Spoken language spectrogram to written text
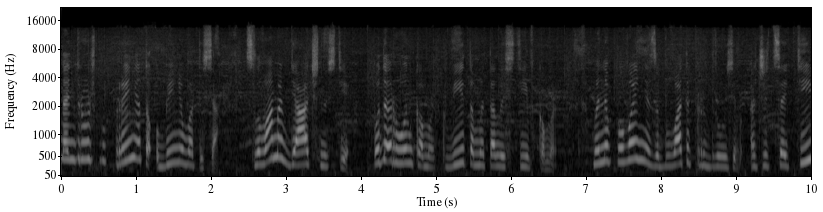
День дружби прийнято обмінюватися словами вдячності, подарунками, квітами та листівками. Ми не повинні забувати про друзів, адже це ті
